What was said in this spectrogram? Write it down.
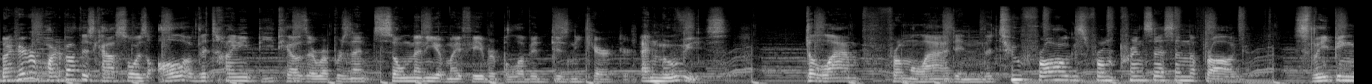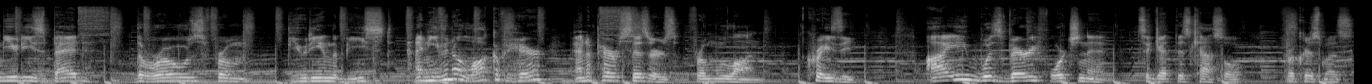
My favorite part about this castle is all of the tiny details that represent so many of my favorite beloved Disney characters and movies. The lamp from Aladdin, the two frogs from Princess and the Frog, Sleeping Beauty's bed, the rose from Beauty and the Beast, and even a lock of hair and a pair of scissors from Mulan. Crazy. I was very fortunate to get this castle for Christmas.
